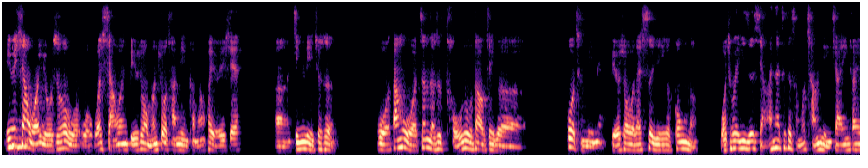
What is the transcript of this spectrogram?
因为像我有时候我我我想问，比如说我们做产品可能会有一些呃经历，就是我当我真的是投入到这个过程里面，比如说我在设计一个功能，我就会一直想，哎，那这个什么场景下应该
